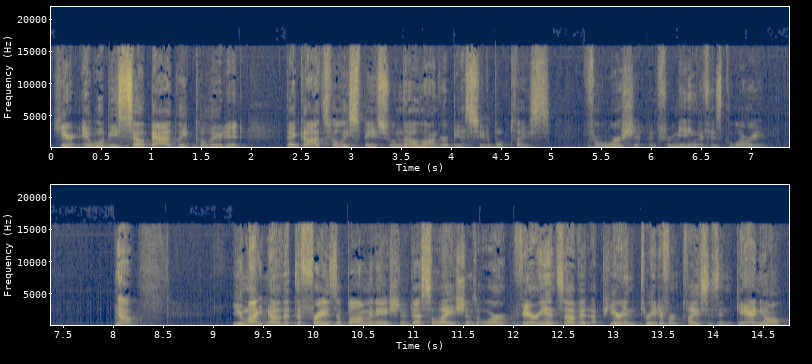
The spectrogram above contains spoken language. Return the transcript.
here. It will be so badly polluted that God's holy space will no longer be a suitable place for worship and for meeting with his glory. Now, you might know that the phrase abomination of desolations or variants of it appear in three different places in Daniel.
